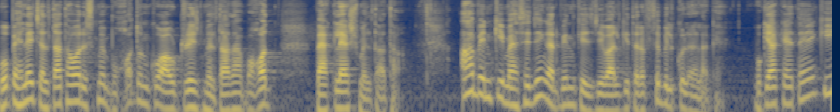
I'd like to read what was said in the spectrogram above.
वो पहले चलता था और इसमें बहुत उनको आउटरीच मिलता था, बहुत बैकलैश मिलता था। अब इनकी मैसेजिंग अरविंद केजरीवाल की तरफ़ से बिल्कुल अलग है। वो क्या कहते हैं कि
